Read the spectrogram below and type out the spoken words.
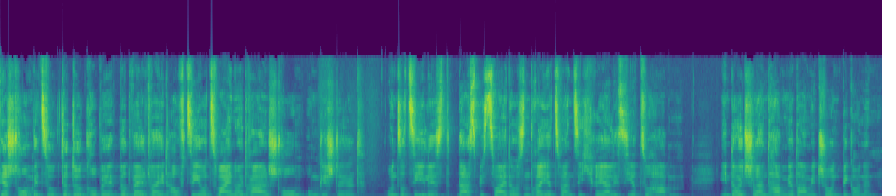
Der Strombezug der Dürr-Gruppe wird weltweit auf CO2-neutralen Strom umgestellt. Unser Ziel ist, das bis 2023 realisiert zu haben. In Deutschland haben wir damit schon begonnen.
